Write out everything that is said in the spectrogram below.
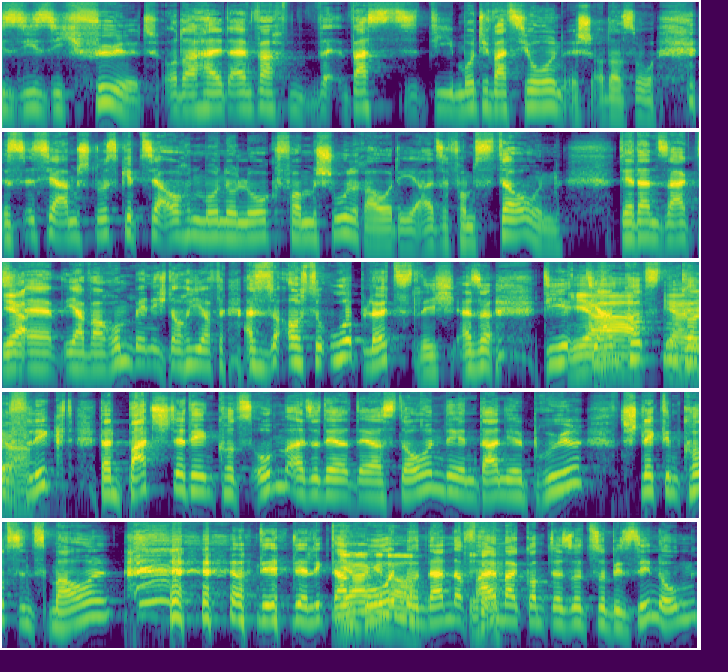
sie sich fühlt oder halt einfach, was die Motivation ist oder so. Es ist ja am Schluss gibt es ja auch einen Monolog vom Schulraudi, also vom Stone, der dann sagt, Ja. äh, ja warum bin ich noch hier auf der, also so, auch so urplötzlich. Also die, die Ja, haben kurz einen ja. Konflikt, dann batscht er den kurz um, also der, der Stone, den Daniel Brühl, schlägt ihm kurz ins Maul und der, der liegt am Boden genau. und dann auf einmal kommt er so zur Besinnung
